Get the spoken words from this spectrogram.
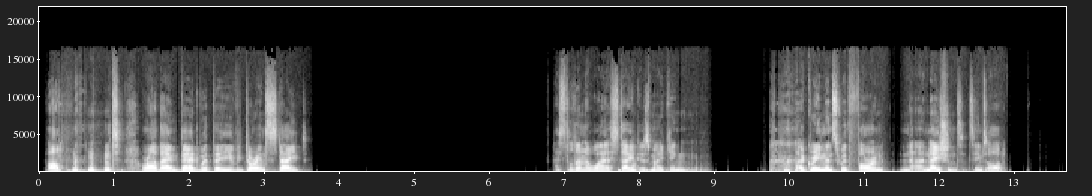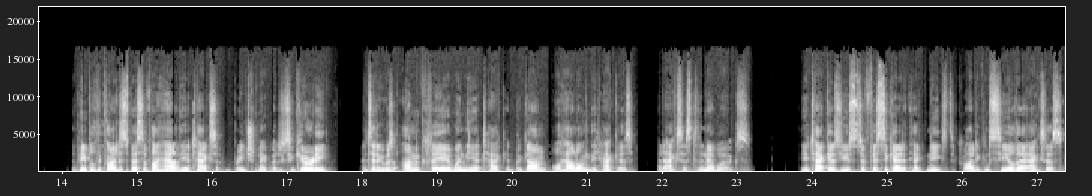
Parliament? or aren't they in bed with the Victorian state? I still don't know why a state is making agreements with foreign nations. It seems odd. The people declined to specify how the attacks breached network security and said it was unclear when the attack had begun or how long the hackers had access to the networks. The attackers used sophisticated techniques to try to conceal their access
